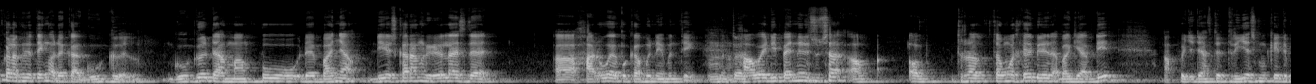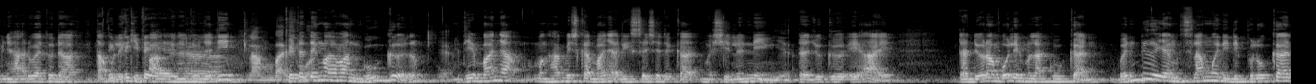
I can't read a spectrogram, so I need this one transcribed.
Kalau kita tengok dekat Google Google dah mampu Dia banyak Dia sekarang realise that uh, Hardware bukan benda yang penting. Betul. Hardware dependent susah of, of, Terutama sekali bila nak bagi update apa jadi after 3 years mungkin dia punya hardware tu dah tak boleh keep up dengan tu. Jadi Lambat kita semua. tengok memang Google Ya. dia banyak menghabiskan banyak research dekat machine learning Ya. dan juga AI dan dia orang boleh melakukan benda yang selama ni diperlukan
